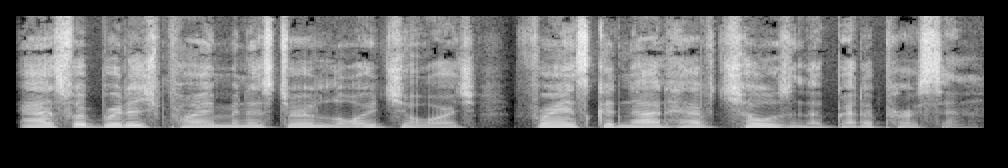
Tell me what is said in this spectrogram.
As for British Prime Minister Lloyd George, France could not have chosen a better person.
